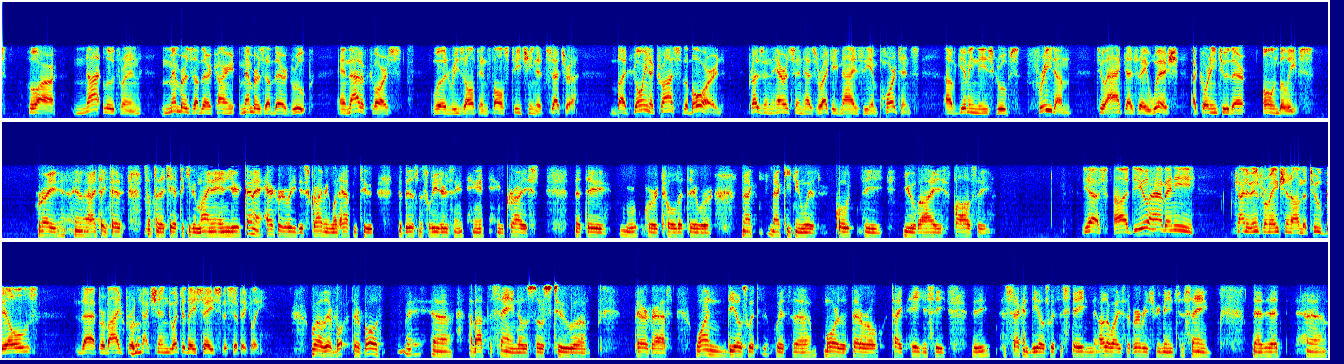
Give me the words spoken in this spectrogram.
who are not Lutheran members of their members of their group. And that of course would result in false teaching, etc. But going across the board, President Harrison has recognized the importance of giving these groups freedom to act as they wish according to their own beliefs. Right, and I think that's something that you have to keep in mind. And you're kind of accurately describing what happened to the business leaders in, in, in Christ, that they were told that they were not not keeping with quote the U of I's policy. Yes. Uh, do you have any kind of information on the two bills that provide protection? Well, what do they say specifically? Well, they're both they're both uh, about the same. Those those two uh, paragraphs. One deals with with uh, more of the federal type agency. The, the second deals with the state, and otherwise the verbiage remains the same. that uh,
